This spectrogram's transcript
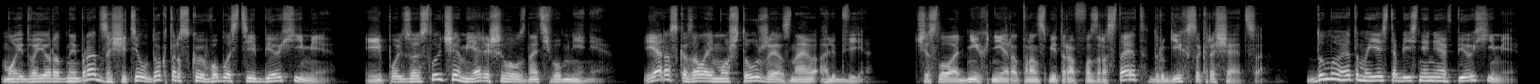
Мой двоюродный брат защитил докторскую в области биохимии, и, пользуясь случаем, я решила узнать его мнение. Я рассказала ему, что уже знаю о любви. Число одних нейротрансмиттеров возрастает, других сокращается. Думаю, этому есть объяснение в биохимии.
